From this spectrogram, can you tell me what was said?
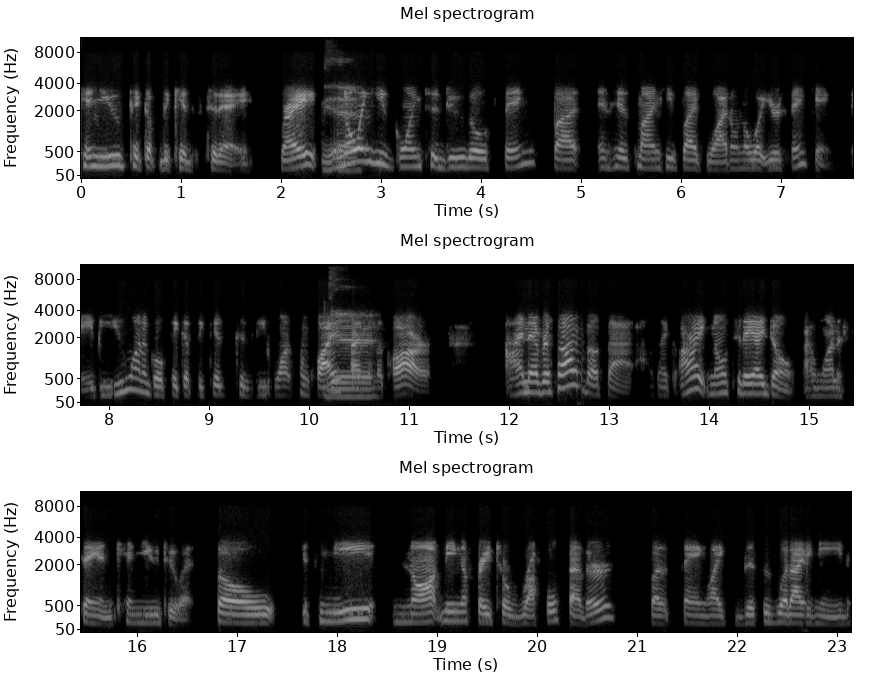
can you pick up the kids today? Right? Yeah. Knowing he's going to do those things, but in his mind, he's like, Well, I don't know what you're thinking. Maybe you want to go pick up the kids because you want some quiet yeah. time in the car. I never thought about that. I was like, All right, no, today I don't. I want to stay in. Can you do it? So it's me not being afraid to ruffle feathers but saying like this is what I need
